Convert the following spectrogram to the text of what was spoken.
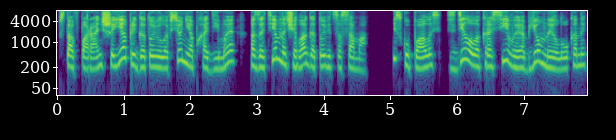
Встав пораньше, я приготовила все необходимое, а затем начала готовиться сама. Искупалась, сделала красивые объемные локоны,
